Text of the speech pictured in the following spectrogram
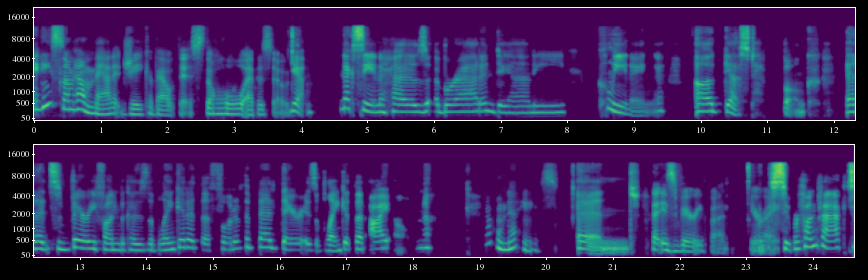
And he's somehow mad at Jake about this the whole episode. Yeah. Next scene has Brad and Danny cleaning a guest bunk. And it's very fun because the blanket at the foot of the bed there is a blanket that I own. Oh, nice. And That is very fun. You're right. super fun fact.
